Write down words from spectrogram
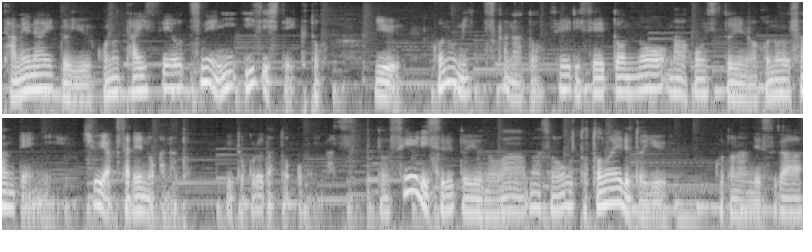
溜めないというこの体制を常に維持していくという、この3つかなと、整理整頓の、まあ、本質というのはこの3点に集約されるのかなというところだと思います。整理するというのは、まあ、そのを整えるということなんですが、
